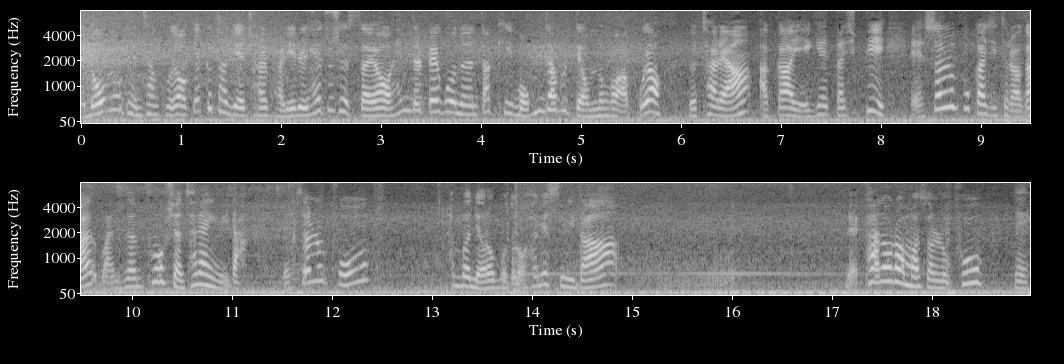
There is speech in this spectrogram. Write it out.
예, 너무 괜찮고요. 깨끗하게 잘 관리를 해주셨어요. 핸들 빼고는 딱히 뭐 흠잡을 데 없는 것 같고요. 이 차량 아까 얘기했다시피 예, 썰루프까지 들어간 완전 풀옵션 차량입니다. 네, 썰루프 한번 열어보도록 하겠습니다. 네, 파노라마 썰루프. 네.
